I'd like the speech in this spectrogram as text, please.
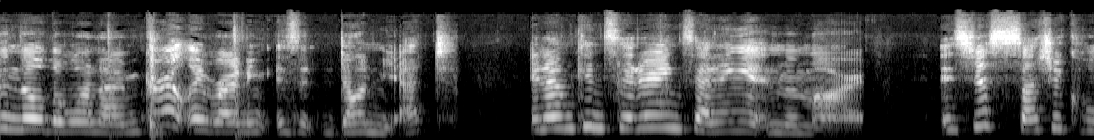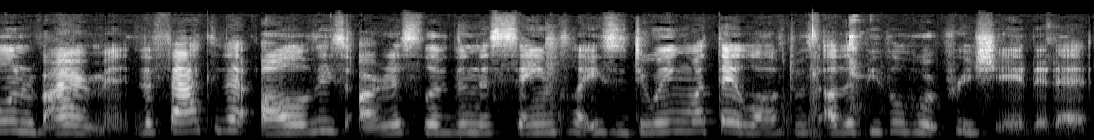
even though the one I'm currently writing isn't done yet. And I'm considering setting it in Montmartre. It's just such a cool environment. The fact that all of these artists lived in the same place doing what they loved with other people who appreciated it.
